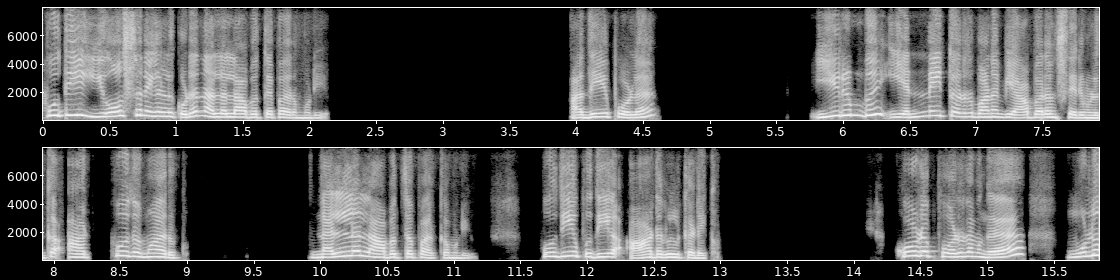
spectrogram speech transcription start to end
புதிய யோசனைகள் கூட நல்ல லாபத்தை பெற முடியும். அதே போல இரும்பு எண்ணெய் தொடர்பான வியாபாரம் செய்யறவங்களுக்கு அற்புதமா இருக்கும். நல்ல லாபத்தை பார்க்க முடியும். புதிய புதிய ஆர்டர்கள் கிடைக்கும். கூட போறவங்க முழு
